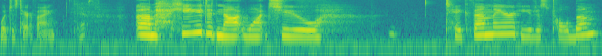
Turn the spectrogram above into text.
which is terrifying. Yes. Um, he did not want to take them there. He just told them.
